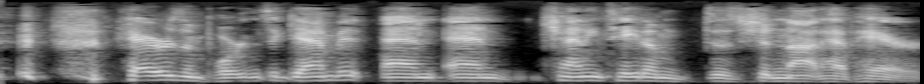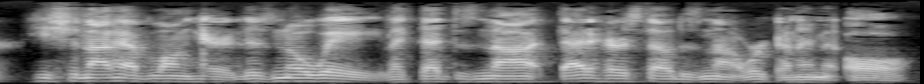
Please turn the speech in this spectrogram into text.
hair is important to Gambit, and and Channing Tatum does should not have hair. He should not have long hair. There's no way. Like that does not that hairstyle does not work on him at all.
